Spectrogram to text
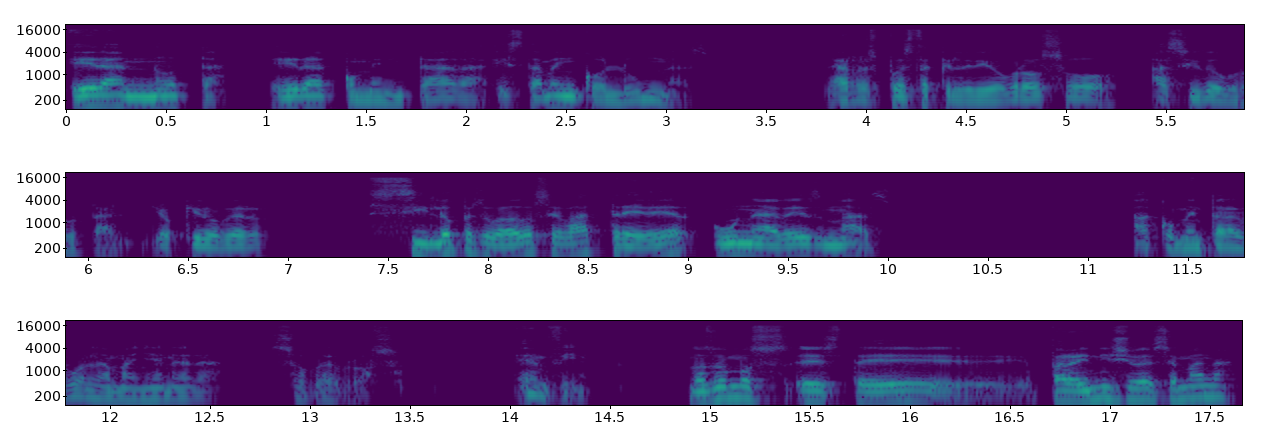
era nota, era comentada, estaba en columnas. La respuesta que le dio Grosso ha sido brutal. Yo quiero ver si López Obrador se va a atrever una vez más a comentar algo en la mañanera sobre Grosso. En fin, nos vemos este, para inicio de semana.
